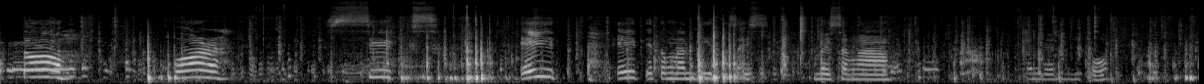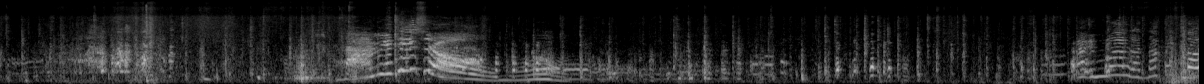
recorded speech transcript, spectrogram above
Ito. Four. Six. Eight. Eight itong nandito sa is may isang uh, and then dito. Dami dito! Oh. Ay, mga, dapat to.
